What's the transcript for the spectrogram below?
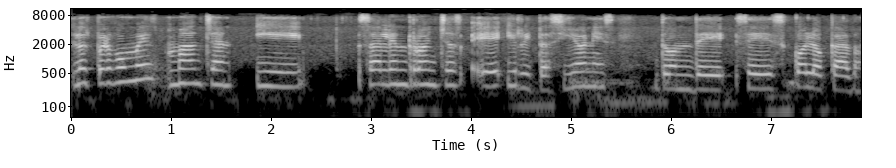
Los perfumes manchan y salen ronchas e irritaciones donde se es colocado.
